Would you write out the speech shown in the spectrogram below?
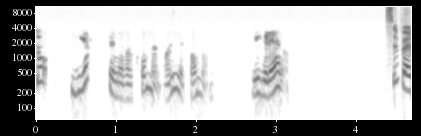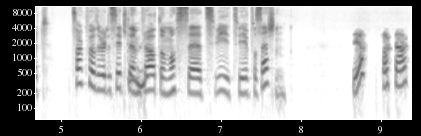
Så hjertelig velkommen, alle sammen. Vi gleder oss. Supert. Takk for at du ville stilte en prat om masse tvi tvi på session. Ja, takk, takk.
